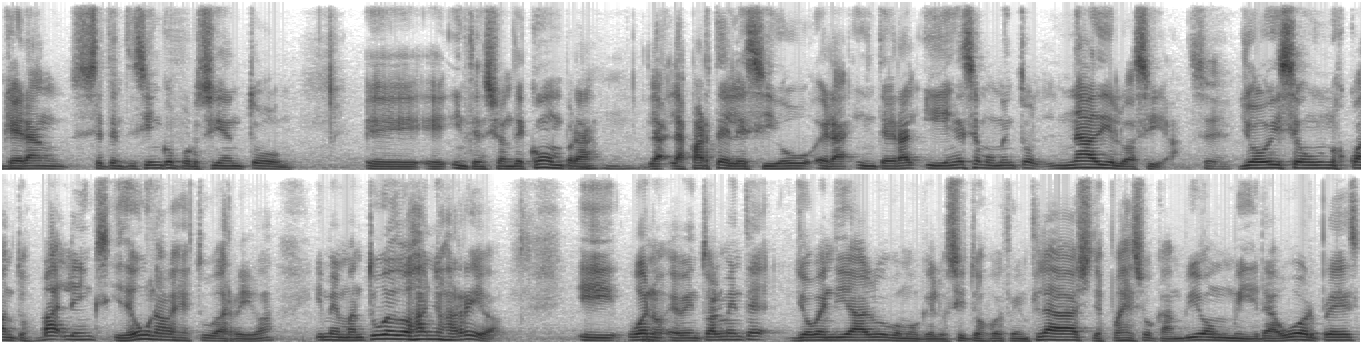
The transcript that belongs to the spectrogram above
que eran 75% eh, eh, intención de compra, la, parte del SEO era integral y en ese momento nadie lo hacía. Yo hice unos cuantos backlinks y de una vez estuve arriba y me mantuve dos años arriba. Y bueno, eventualmente yo vendía algo como que los sitios web en Flash, después eso cambió, migré a WordPress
